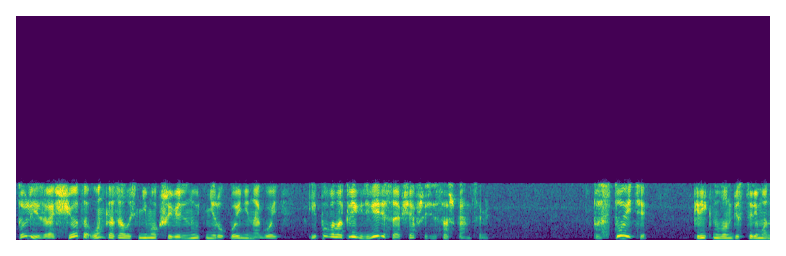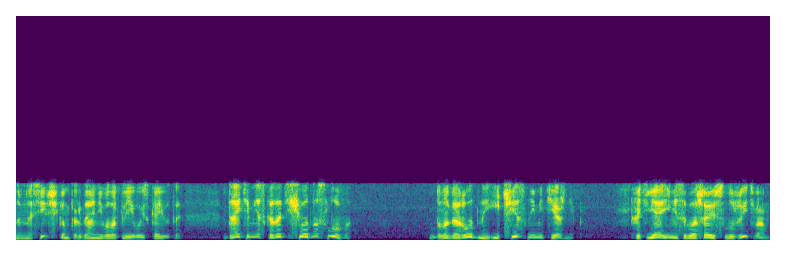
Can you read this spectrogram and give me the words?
то ли из расчета он, казалось, не мог шевельнуть ни рукой, ни ногой, и поволокли к двери, сообщавшейся со шканцами. «Постойте!» — крикнул он бесцеремонным носильщикам, когда они волокли его из каюты. «Дайте мне сказать еще одно слово. Благородный и честный мятежник. Хоть я и не соглашаюсь служить вам,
